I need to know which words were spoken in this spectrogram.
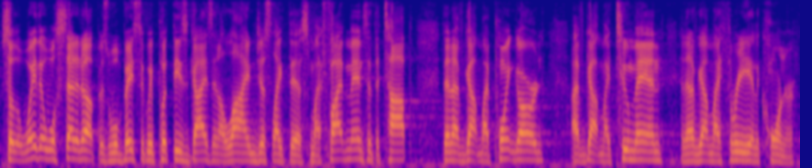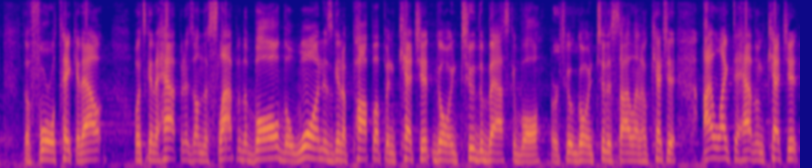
So the way that we'll set it up is we'll basically put these guys in a line just like this. My five man's at the top, then I've got my point guard, I've got my two man, and then I've got my three in the corner. The four will take it out what's going to happen is on the slap of the ball, the one is going to pop up and catch it going to the basketball or going to the sideline. He'll catch it. I like to have him catch it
